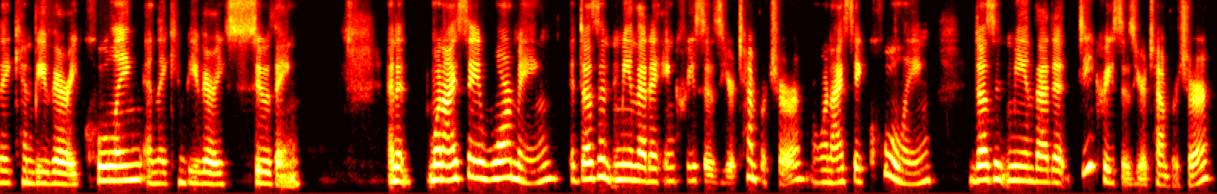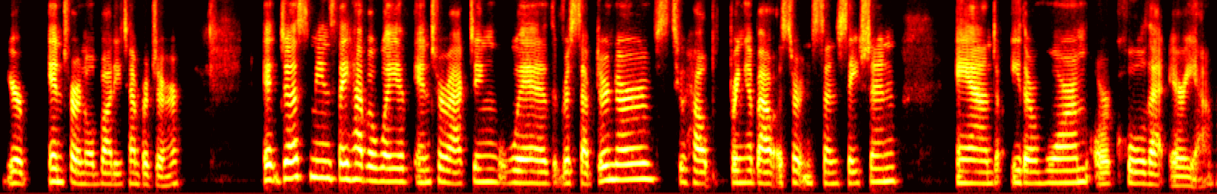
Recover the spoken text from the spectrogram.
they can be very cooling and they can be very soothing. And it, when I say warming, it doesn't mean that it increases your temperature. When I say cooling, it doesn't mean that it decreases your temperature, your internal body temperature. It just means they have a way of interacting with receptor nerves to help bring about a certain sensation and either warm or cool that area.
